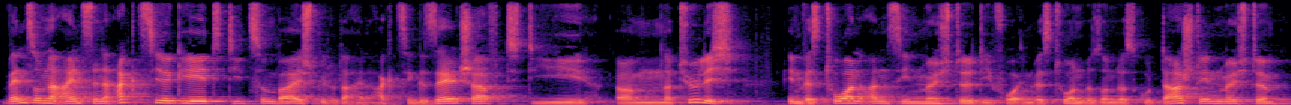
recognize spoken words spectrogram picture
Wenn es um eine einzelne Aktie geht, die zum Beispiel oder eine Aktiengesellschaft, die ähm, natürlich Investoren anziehen möchte, die vor Investoren besonders gut dastehen möchte,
